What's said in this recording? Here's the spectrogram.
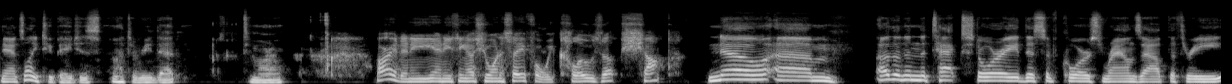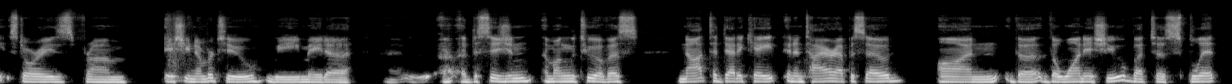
Yeah, it's only two pages. I'll have to read that tomorrow. All right. Any anything else you want to say before we close up shop? No. Um, other than the tech story, this of course rounds out the three stories from issue number two. We made a a decision among the two of us not to dedicate an entire episode on the the one issue, but to split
